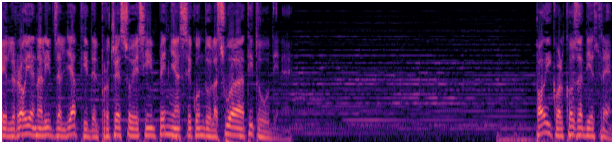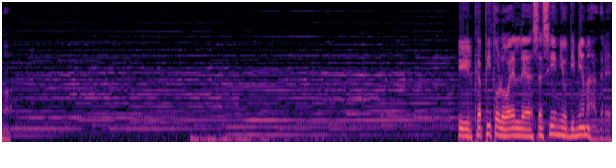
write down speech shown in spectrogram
Elroy analizza gli atti del processo e si impegna secondo la sua attitudine. Poi qualcosa di estremo. Il capitolo L Assassinio di mia madre.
